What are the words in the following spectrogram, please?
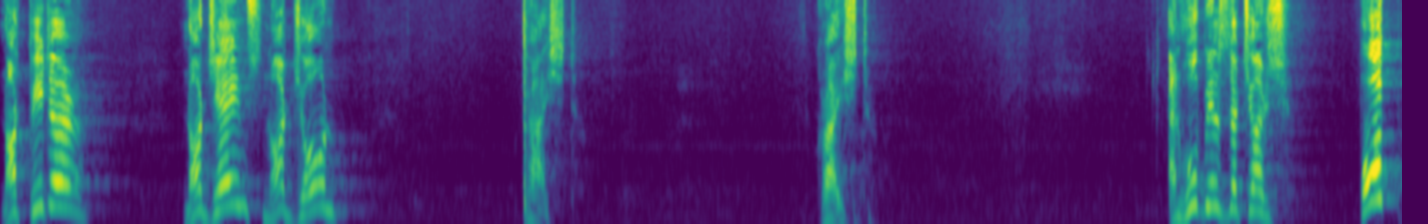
not Peter, not James, not John. Christ. Christ. And who builds the church? Pope?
